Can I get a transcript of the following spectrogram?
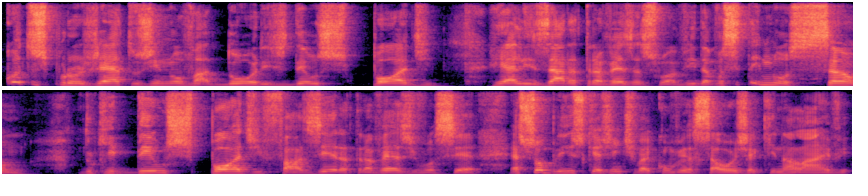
Quantos projetos inovadores Deus pode realizar através da sua vida? Você tem noção do que Deus pode fazer através de você? É sobre isso que a gente vai conversar hoje aqui na live.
